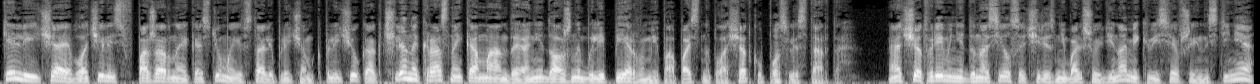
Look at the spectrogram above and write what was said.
Келли и Чай облачились в пожарные костюмы и встали плечом к плечу, как члены красной команды. Они должны были первыми попасть на площадку после старта. Отсчет времени доносился через небольшой динамик, висевший на стене.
